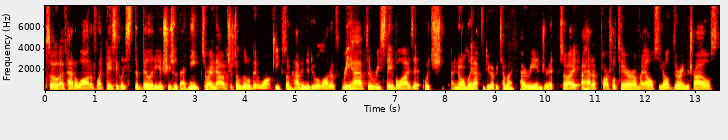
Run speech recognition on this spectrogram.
So I've had a lot of like basically stability issues with that knee. So right now it's just a little bit wonky. So I'm having to do a lot of rehab to restabilize it, which I normally have to do every time I, I re-injure it. So I, I had a partial tear on my LCL during the trials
